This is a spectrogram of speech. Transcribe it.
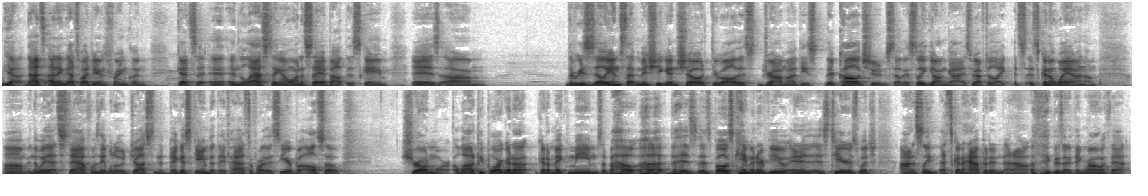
yeah, that's I think that's why James Franklin gets it. And, and the last thing I want to say about this game is um, the resilience that Michigan showed through all this drama. These they're college students still; they're still young guys who have to like it's it's going to weigh on them. Um, and the way that staff was able to adjust in the biggest game that they've had so far this year, but also Sherrone Moore. A lot of people are gonna gonna make memes about uh, his his post game interview and his, his, tears, which honestly that's gonna happen, and, and I don't think there's anything wrong with that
